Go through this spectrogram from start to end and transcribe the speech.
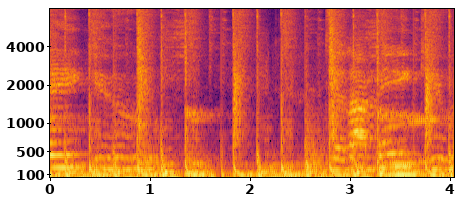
hate you till I make you.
